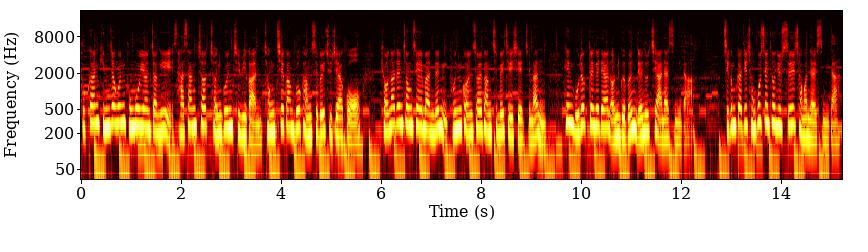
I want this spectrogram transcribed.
북한 김정은 국무위원장이 사상 첫 전군 지휘관 정치관부 강습을 주재하고 변화된 정세에 맞는 군 건설 방침을 제시했지만 핵 무력 등에 대한 언급은 내놓지 않았습니다. 지금까지 정보센터 뉴스 정원나였습니다.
